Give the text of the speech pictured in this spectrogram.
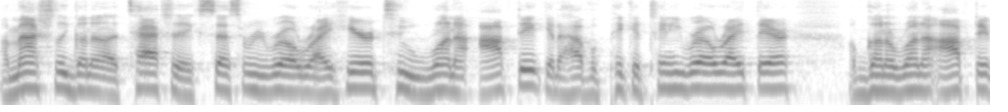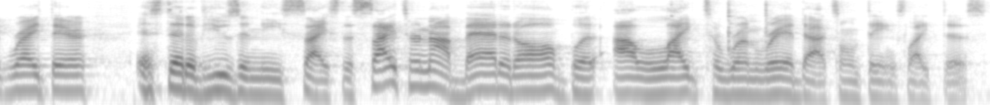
I'm actually going to attach an accessory rail right here to run an optic. It'll have a Picatinny rail right there. I'm going to run an optic right there instead of using these sights. The sights are not bad at all, but I like to run red dots on things like this.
